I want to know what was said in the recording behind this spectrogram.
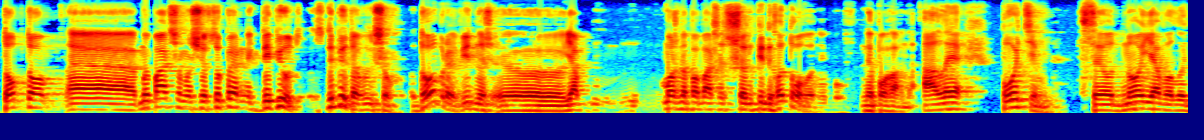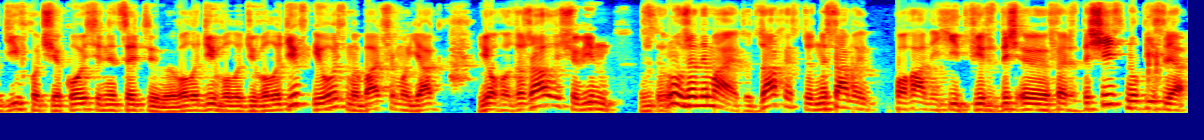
Тобто е, ми бачимо, що суперник дебют з дебюта вийшов добре. Видно, е, я, можна побачити, що він підготовлений був непогано. Але потім все одно я володів хоч якоюсь ініціативою. Володів, володів, володів. І ось ми бачимо, як його зажали, що він ну, вже немає тут захисту. Не самий поганий хід ферзь D, е, ферзь D6. Ну, після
